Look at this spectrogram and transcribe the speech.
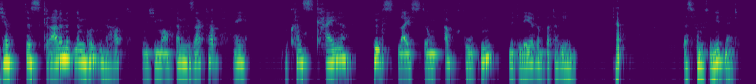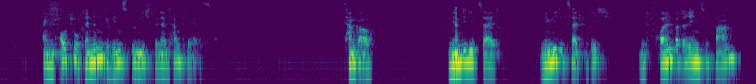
Ich habe das gerade mit einem Kunden gehabt, wo ich ihm auch dann gesagt habe, hey, du kannst keine Höchstleistung abrufen mit leeren Batterien. Ja. Das funktioniert nicht. Ein Autorennen gewinnst du nicht, wenn dein Tank leer ist. Tank auf. Nimm ja. dir die Zeit. Nimm dir die Zeit für dich, mit vollen Batterien zu fahren,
